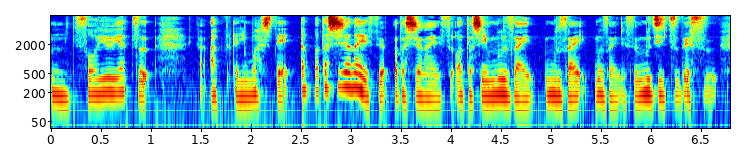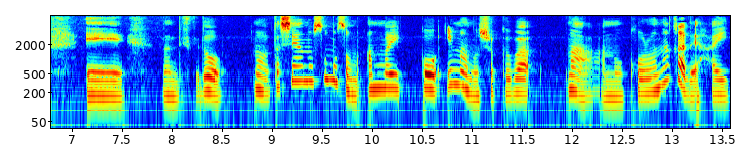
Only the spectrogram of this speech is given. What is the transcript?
う、うん、そういうやつ。がありましてあ私じゃないですよ。私じゃないです。私無罪。無罪。無罪です。無実です、えーなんですけど、まあ、私あのそもそもあんまりこう今の職場まあ、あのコロナ禍で入っ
